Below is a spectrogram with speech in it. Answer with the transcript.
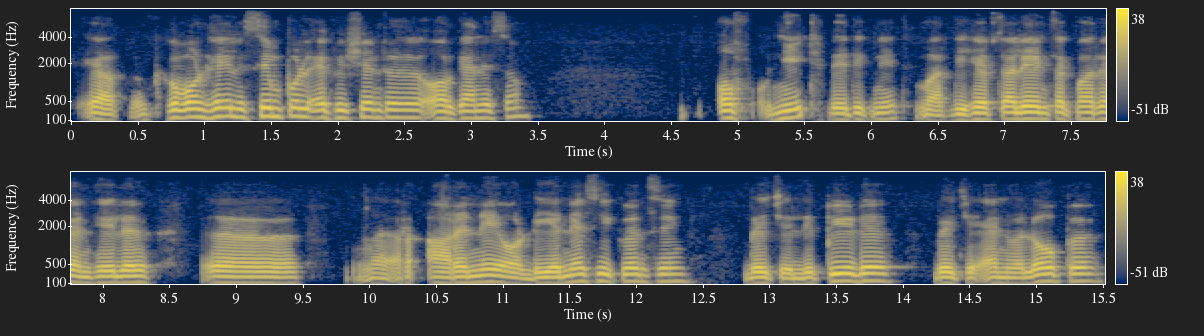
ja, gewoon hele simpel, efficiënte organisme. Of niet, weet ik niet. Maar die heeft alleen, zeg maar, een hele uh, RNA of DNA sequencing. Beetje lipiden, beetje envelopen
